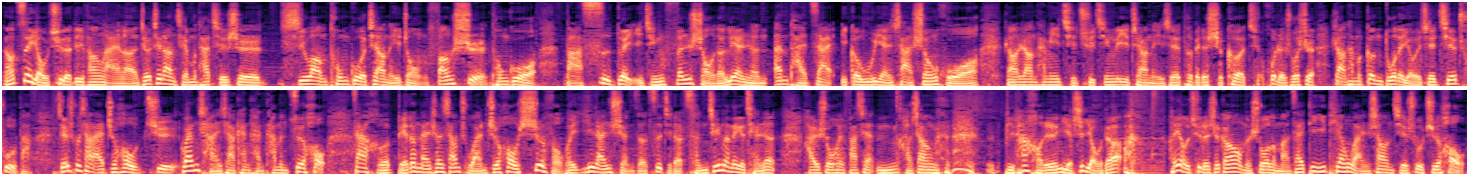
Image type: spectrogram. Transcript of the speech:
然后最有趣的地方来了，就这档节目它其实是希望通过这样的一种方式，通过把四对已经分手的恋人安排在一个屋檐下生活，然后让他们一起去经历这样的一些特别的时刻，或者说是让他们更多的有一些接触吧。接触下来之后，去观察一下，看看他们最后在和别的男生相处完之后，是否会依然选择自己的曾经的那个前任，还是说会发现，嗯，好像比他好的人也是有的。很有趣的是，刚刚我们说了嘛，在第一天晚上结束。之后，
